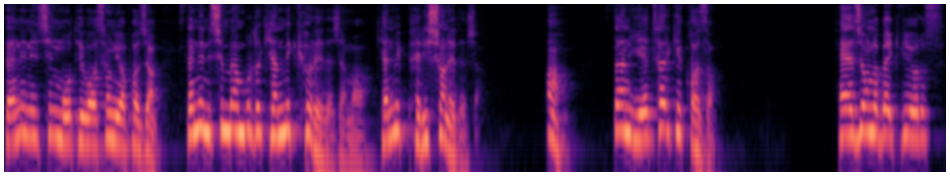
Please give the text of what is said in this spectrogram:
Senin için motivasyon yapacağım. Senin için ben burada kendimi kör edeceğim ha. Kendimi perişan edeceğim. Ah, sen yeter ki kazan. Heyecanla bekliyoruz.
